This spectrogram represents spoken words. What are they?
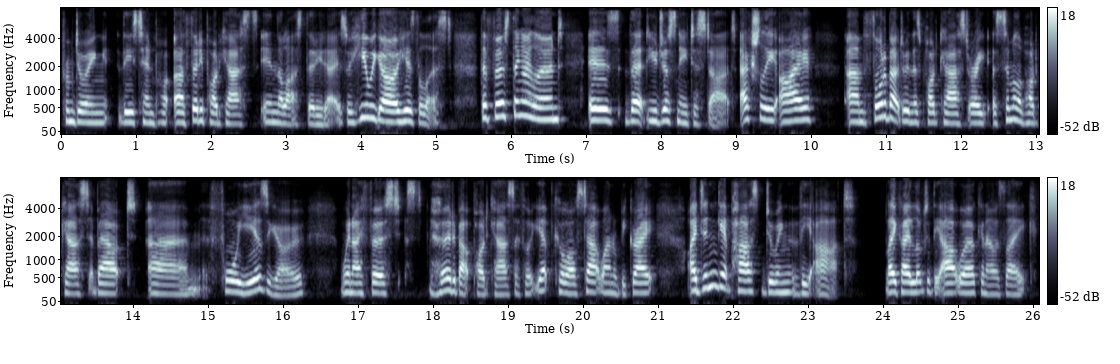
from doing these 10 uh, 30 podcasts in the last 30 days. So here we go, here's the list. The first thing I learned is that you just need to start. Actually, I um, thought about doing this podcast or a, a similar podcast about um, four years ago when I first heard about podcasts, I thought, yep, cool, I'll start one, it'll be great. I didn't get past doing the art. Like, I looked at the artwork and I was like,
